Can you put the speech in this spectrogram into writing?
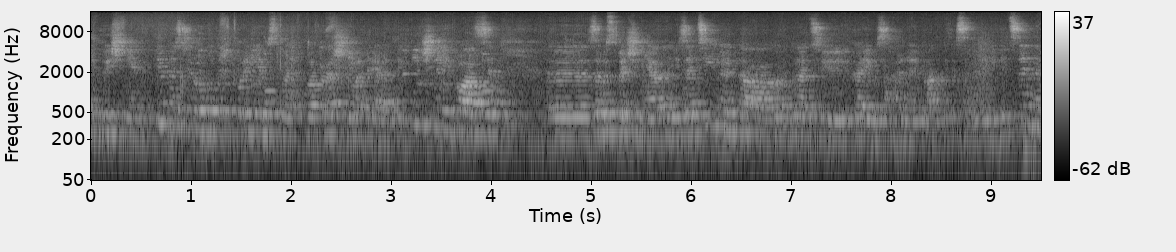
підвищення ефективності роботи підприємства, покращення матеріально-технічної бази, е, забезпечення організаційної та координацією лікарів загальної практики сімейної медицини,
